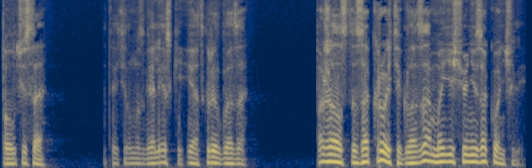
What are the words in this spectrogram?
Полчаса, ответил Мозголевский и открыл глаза. Пожалуйста, закройте глаза, мы еще не закончили,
